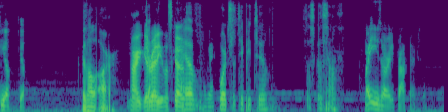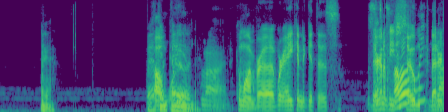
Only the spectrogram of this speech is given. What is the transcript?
Deal, deal. Because I'll R. All right, get Yeah. ready. Let's go. I go. have Okay. boards to TP too. If this goes south. My E's already procced actually. Okay. Well, Oh, Jim coming in. Come on. Come on, bro. We're aching to get this. This They're gonna be so much better set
